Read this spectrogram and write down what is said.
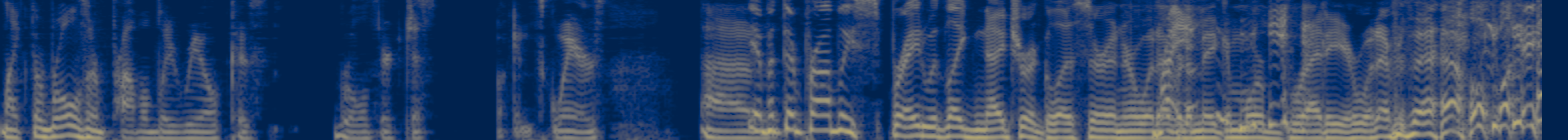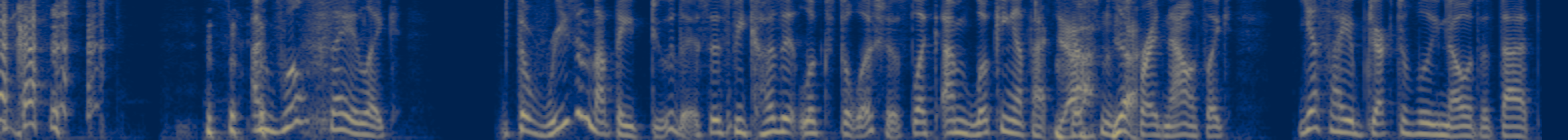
like the rolls are probably real because rolls are just fucking squares. Um, yeah, but they're probably sprayed with like nitroglycerin or whatever to make them more bready or whatever the hell. Like, I will say, like, the reason that they do this is because it looks delicious. Like, I'm looking at that Yeah, Christmas yeah. spread now. It's like, yes, I objectively know that that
